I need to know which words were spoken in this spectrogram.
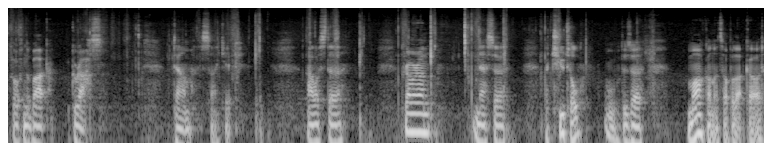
Four from the back, Grass. Damn, Psychic. Alistair. Cramorant. Nessa. A Tutel. Oh, there's a mark on the top of that card.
